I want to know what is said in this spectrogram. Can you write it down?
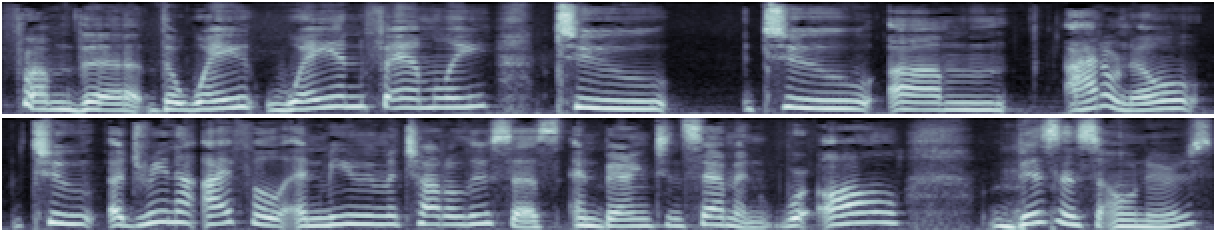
from the the Way Wayan family to to um I don't know to Adrena Eiffel and Mimi Machado Luces and Barrington Salmon. We're all business owners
